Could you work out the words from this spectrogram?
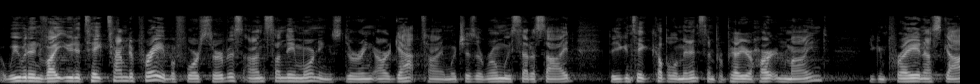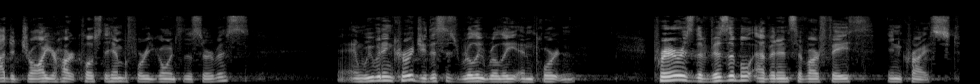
We would invite you to take time to pray before service on Sunday mornings during our gap time, which is a room we set aside that you can take a couple of minutes and prepare your heart and mind. You can pray and ask God to draw your heart close to Him before you go into the service. And we would encourage you, this is really, really important. Prayer is the visible evidence of our faith in Christ.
